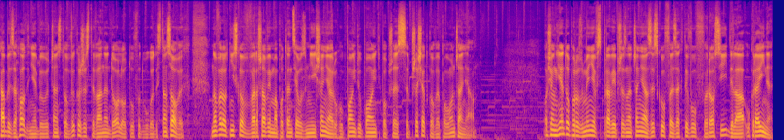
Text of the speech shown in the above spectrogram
huby zachodnie były często wykorzystywane do lotów długodystansowych. Nowe lotnisko w Warszawie ma potencjał zmniejszenia ruchu point-to-point poprzez przesiadkowe połączenia. Osiągnięto porozumienie w sprawie przeznaczenia zysków z aktywów Rosji dla Ukrainy.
